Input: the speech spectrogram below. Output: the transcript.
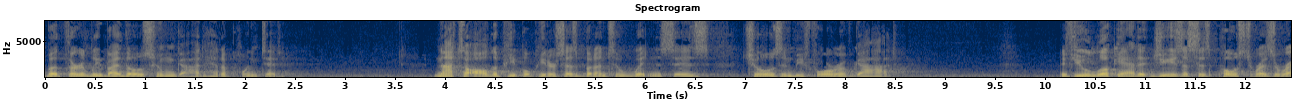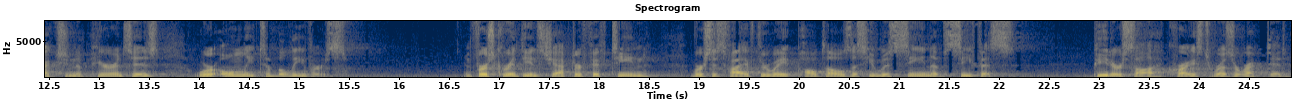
but thirdly, by those whom God had appointed. Not to all the people, Peter says, but unto witnesses chosen before of God. If you look at it, Jesus' post resurrection appearances were only to believers. In 1 Corinthians chapter 15, verses 5 through 8, Paul tells us he was seen of Cephas. Peter saw Christ resurrected.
